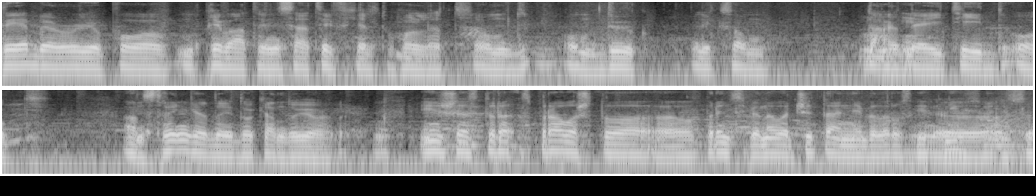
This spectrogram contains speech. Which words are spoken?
det beror ju på privata initiativ helt och hållet. Om, om du liksom tar dig tid och anstränger dig, då kan du göra det. Інша стра- справа, що е, в принципі навіть читання білоруських книг Eh, сьогодні Alltså,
